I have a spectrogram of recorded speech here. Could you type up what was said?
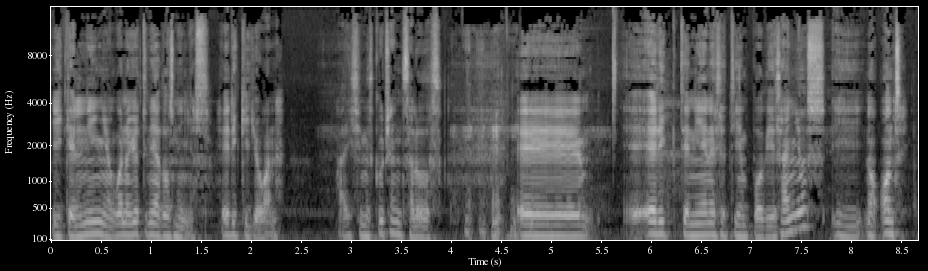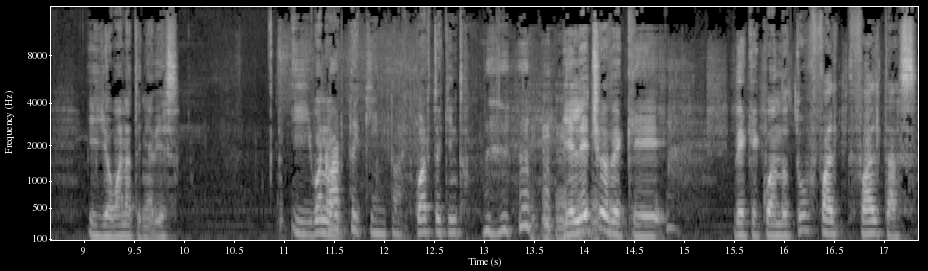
y que el niño, bueno, yo tenía dos niños, Eric y Giovanna. Ahí si me escuchan, saludos. Eh, Eric tenía en ese tiempo 10 años, y no, 11, y Giovanna tenía 10. Y bueno, cuarto y quinto. Cuarto y quinto. y el hecho de que, de que cuando tú faltas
